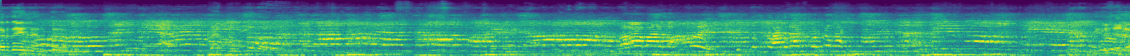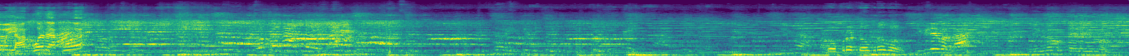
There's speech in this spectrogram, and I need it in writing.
करता येईल नंतर. दाखवा दाखवा. टोपरं टोपरं बघ. तिकडे बघा. इकडे बघ त्याला इकडे बघ.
